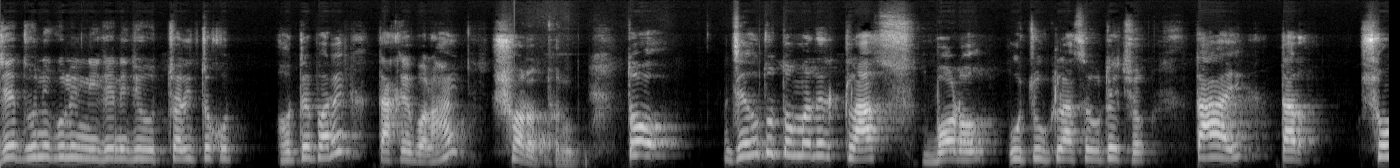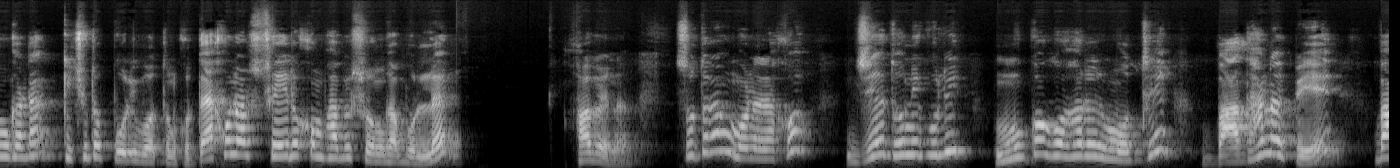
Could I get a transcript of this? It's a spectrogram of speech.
যে ধ্বনিগুলি নিজে নিজে উচ্চারিত হতে পারে, তাকে বলা হয় স্বরধ্বনি তো, যেহেতু তোমাদের ক্লাস বড়, উঁচু ক্লাসে উঠেছো, তাই তার সংজ্ঞাটা কিছুটা পরিবর্তন করতে। এখন আর সেই রকম ভাবে সংজ্ঞা বললে হবে না। সুতরাং মনে রাখো, যে ধ্বনিগুলি মুখগহরের মধ্যে বাধা না পেয়ে বা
